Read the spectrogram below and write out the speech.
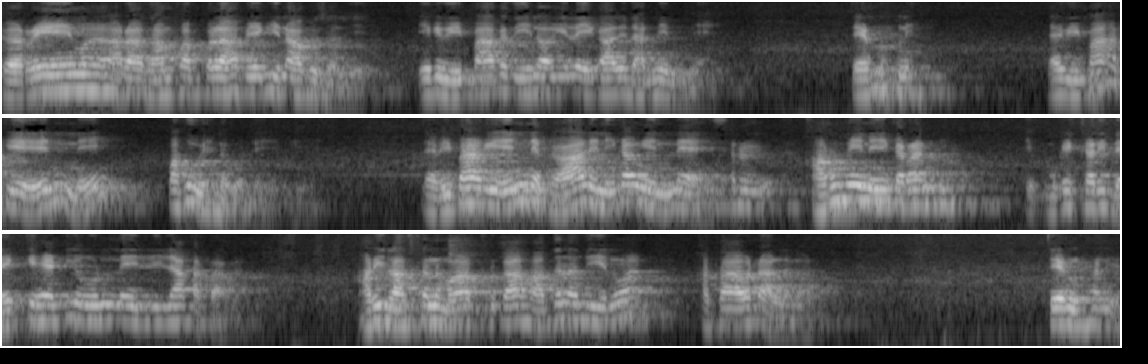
කරේම අර සම්පප්පලාපය කියන අකුසලිය. ඒක විපාක දිනනවා කියලා ඒ කාලේ දන්නේ නැහැ. තේරුණානේ? දැන් විපාකේ එන්නේ පහු වෙනකොට ඒකේ. දැන් විපාකේ එන්නේ කාලේ නිකන් එන්නේ නැහැ. ඉස්සර කර්මේනේ කරන්නේ. මොකෙක් හරි දැක්කේ හැටි ඕන්නේ ඉල්ලීලා කතා කරනවා. හරි ලස්සන මාතෘකා හදලා තියෙනවා කතාවට අල්ලගන්න. තේරුණානේ?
